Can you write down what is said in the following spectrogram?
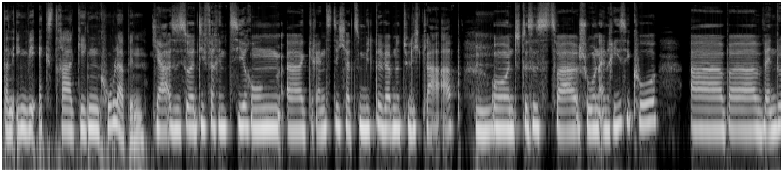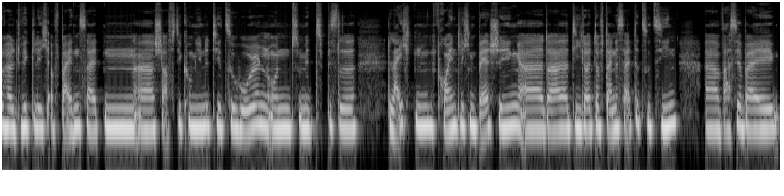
dann irgendwie extra gegen Cola bin? Ja, also so eine Differenzierung äh, grenzt dich ja zum Mitbewerb natürlich klar ab. Mhm. Und das ist zwar schon ein Risiko, aber wenn du halt wirklich auf beiden Seiten äh, schaffst, die Community zu holen und mit bisschen leichten, freundlichen Bashing äh, da die Leute auf deine Seite zu ziehen, äh, was ja bei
